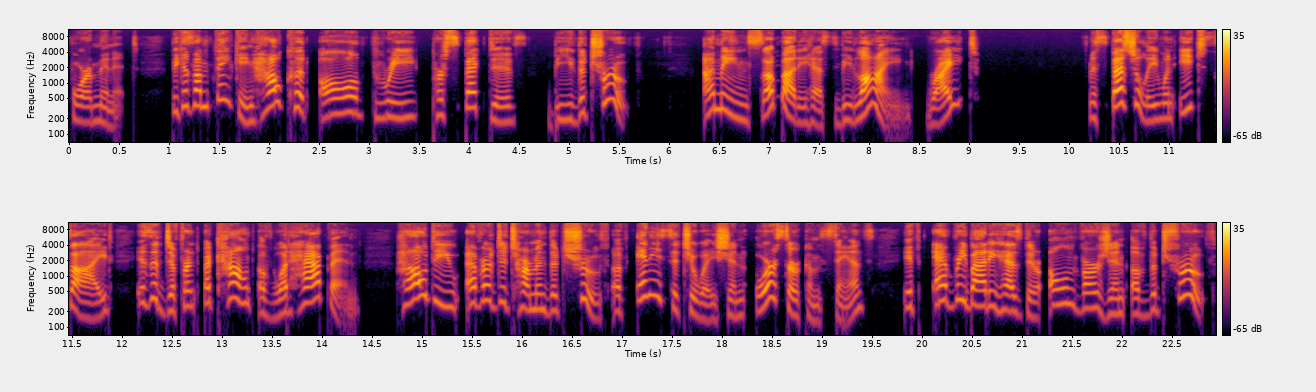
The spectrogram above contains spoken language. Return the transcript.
for a minute because I'm thinking, how could all three perspectives be the truth? I mean, somebody has to be lying, right? Especially when each side is a different account of what happened. How do you ever determine the truth of any situation or circumstance if everybody has their own version of the truth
